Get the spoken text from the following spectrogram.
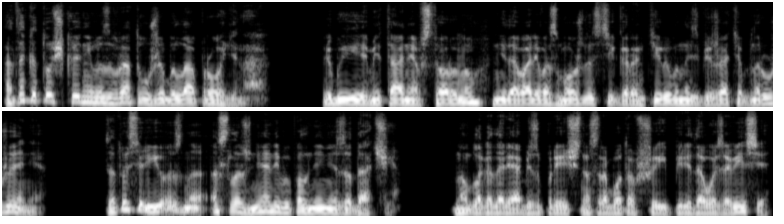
Однако точка невозврата уже была пройдена. Любые метания в сторону не давали возможности гарантированно избежать обнаружения, зато серьезно осложняли выполнение задачи но благодаря безупречно сработавшей передовой завесе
